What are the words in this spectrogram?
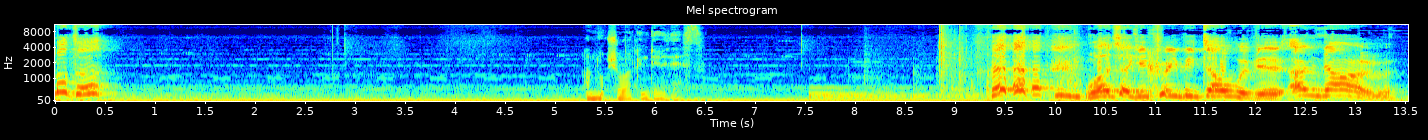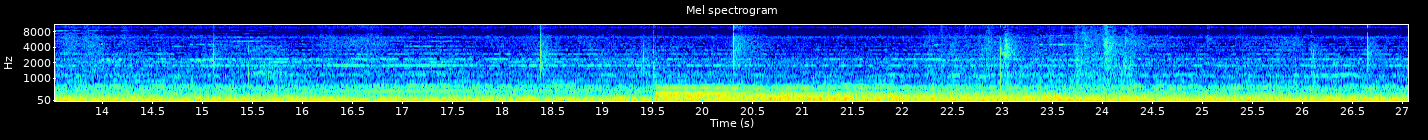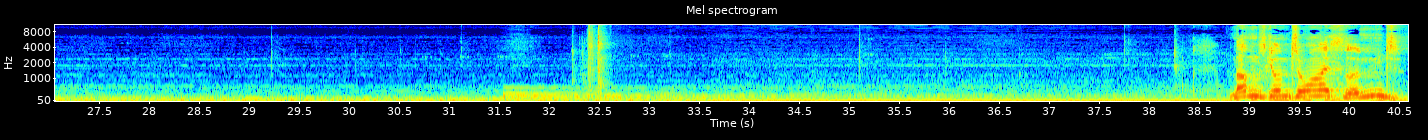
Mother? I'm not sure I can do this. Why take a creepy doll with you? Oh no! Mum's gone to Iceland.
